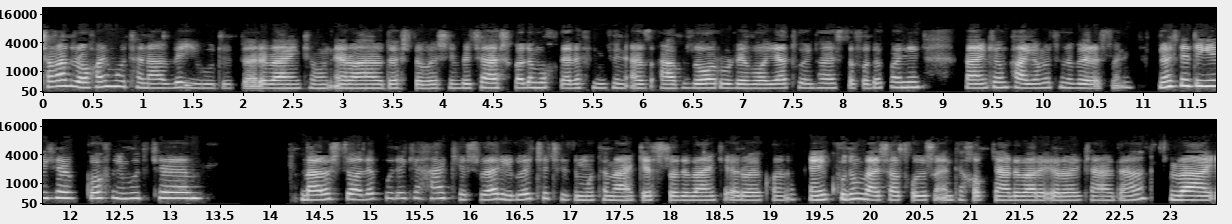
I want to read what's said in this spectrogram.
چقدر راه های متنوعی وجود داره برای اینکه اون ارائه رو داشته باشین؟ به چه اشکال مختلفی می‌تونین از ابزار و روایت و اینها استفاده کنین برای اینکه اون پیامتون رو برسونین؟ نکته دیگه که گفت این بود که براش جالب بوده که هر کشوری روی چه چیزی متمرکز شده برای اینکه ارائه کنه. یعنی کدوم وجه از خودش رو انتخاب کرده برای ارائه کردن؟ و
